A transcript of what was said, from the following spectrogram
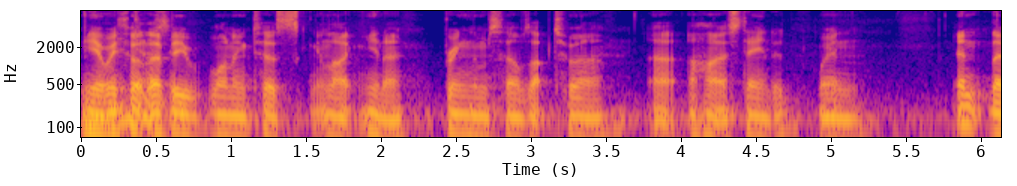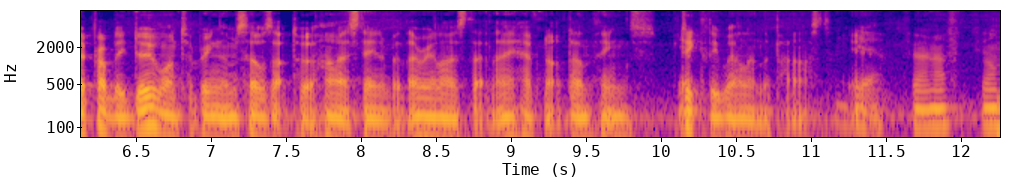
Yeah, we thought they'd be wanting to, like, you know, bring themselves up to a, a, a higher standard when And they probably do want to bring themselves up to a higher standard, but they realise that they have not done things particularly well in the past. Yeah, fair enough. Yeah.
